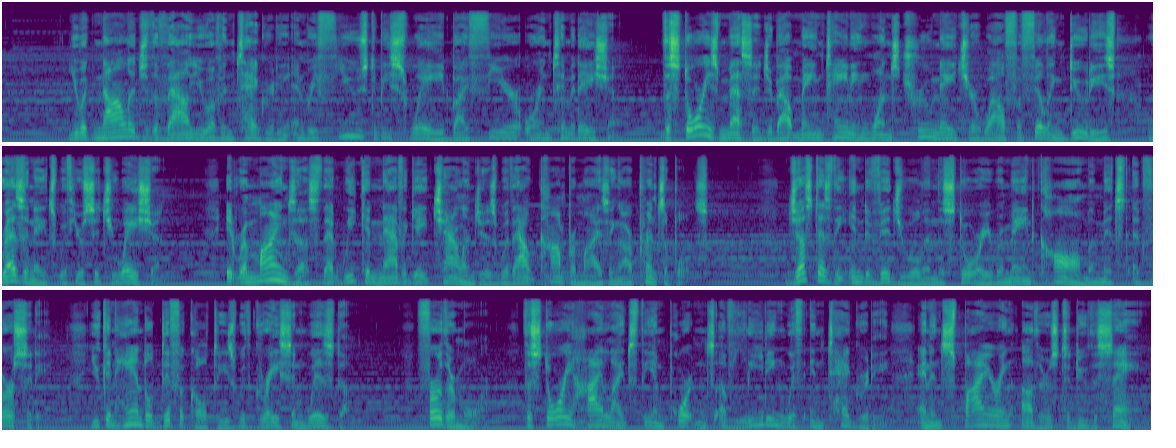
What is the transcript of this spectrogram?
You acknowledge the value of integrity and refuse to be swayed by fear or intimidation. The story's message about maintaining one's true nature while fulfilling duties resonates with your situation. It reminds us that we can navigate challenges without compromising our principles. Just as the individual in the story remained calm amidst adversity, you can handle difficulties with grace and wisdom. Furthermore, the story highlights the importance of leading with integrity and inspiring others to do the same.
